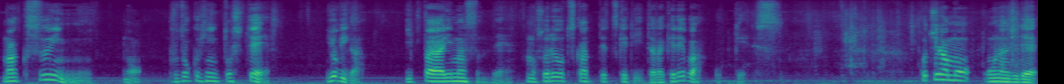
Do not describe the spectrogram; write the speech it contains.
マックスインにの付属品として予備がいっぱいありますんで、もうそれを使って付けていただければ OK です。こちらも同じで、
